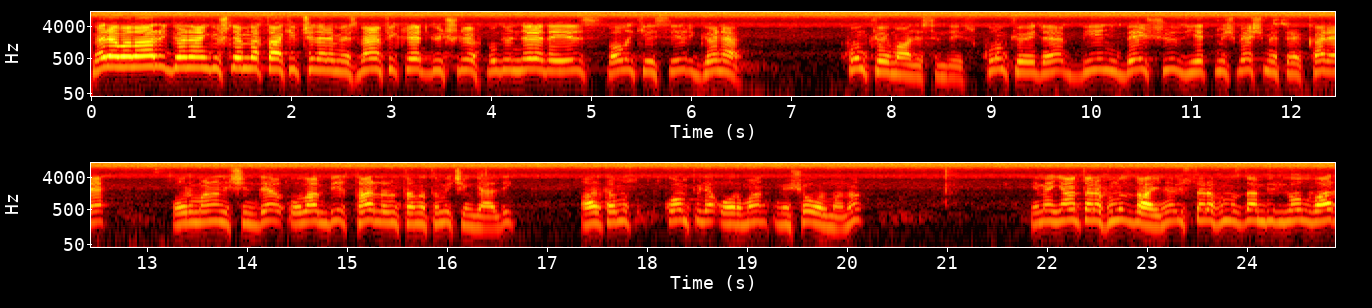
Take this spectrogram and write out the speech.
Merhabalar Gönen Güçlü Emlak takipçilerimiz. Ben Fikret Güçlü. Bugün neredeyiz? Balıkesir Gönen. Kumköy mahallesindeyiz. Kumköy'de 1575 metrekare ormanın içinde olan bir tarlanın tanıtımı için geldik. Arkamız komple orman, meşe ormanı. Hemen yan tarafımız da aynı. Üst tarafımızdan bir yol var.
